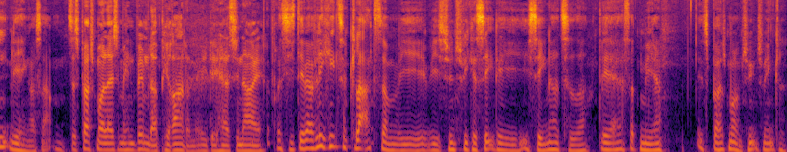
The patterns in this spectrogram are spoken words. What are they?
egentlig hænger sammen. Så spørgsmålet er simpelthen, hvem der er piraterne i det her scenarie? Præcis, det er i hvert fald ikke helt så klart, som vi, vi synes, vi kan se det i, i senere tider. Det er sådan mere et spørgsmål om synsvinkel.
